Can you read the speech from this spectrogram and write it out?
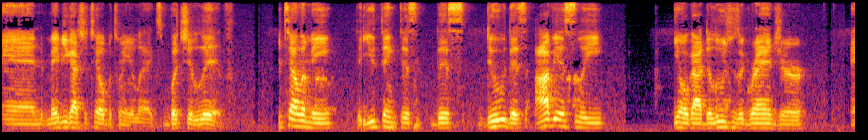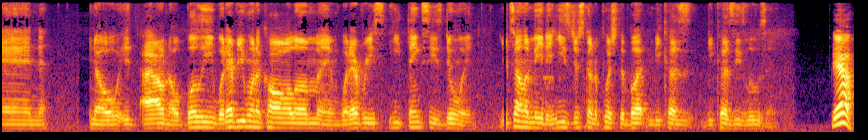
and maybe you got your tail between your legs, but you live. You're telling me that you think this this dude that's obviously you know got delusions of grandeur and you know it, I don't know bully whatever you want to call him and whatever he's, he thinks he's doing. You're telling me that he's just going to push the button because because he's losing. Yeah.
